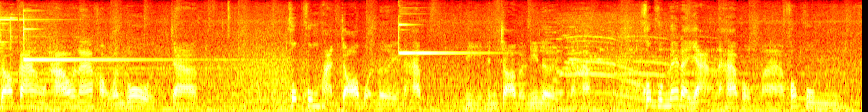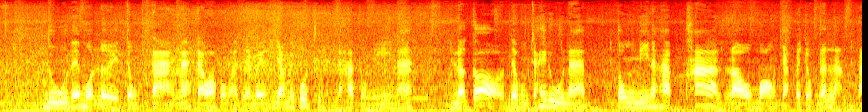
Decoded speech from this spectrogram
จอกลางของเขานะของ v ันโวจะ ควบคุมผ่านจอหมดเลยนะครับนี่เป็นจอแบบนี้เลยนะครับ ควบคุมได้หลายอย่างนะครับผมควบคุมดูได้หมดเลยตรงกลางนะแต่ว่าผมอาจจะยังไม่พูดถึงนะครับตรงนี้นะ แล้วก็เดี๋ยวผมจะให้ดูนะ ตรงนี้นะครับ ถ้าเรามองจากกระจกด้านหลังไป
